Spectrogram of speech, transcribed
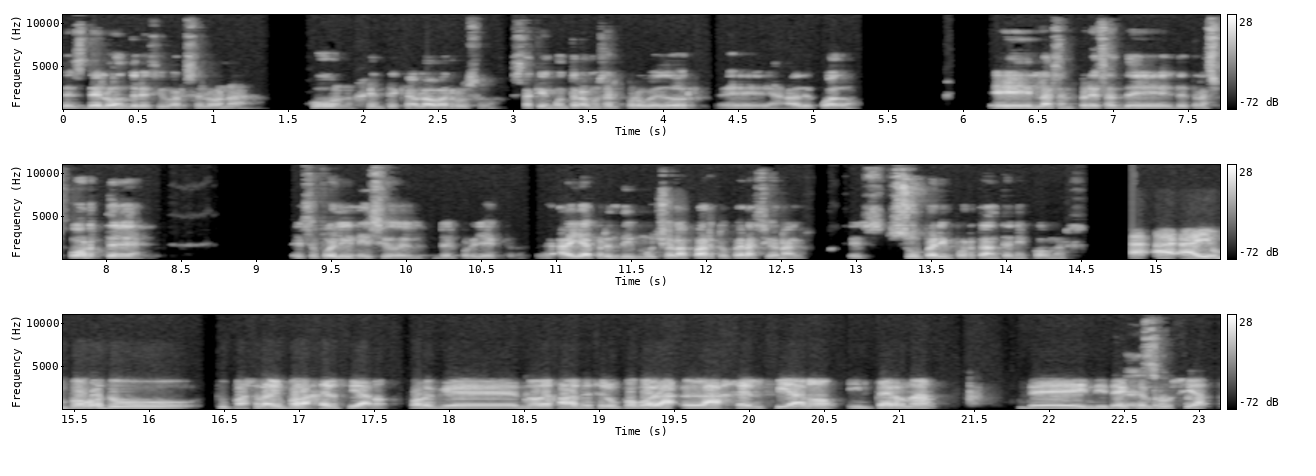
desde Londres y Barcelona con gente que hablaba ruso, hasta que encontramos el proveedor eh, adecuado. Eh, las empresas de, transporte, eso fue el inicio del, del, proyecto. Ahí aprendí mucho la parte operacional, que es súper importante en e-commerce. Ahí un poco tu, tu, paso también por agencia, ¿no? Porque no dejabas de ser un poco la, la agencia ¿no? interna de Inditex en Rusia.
